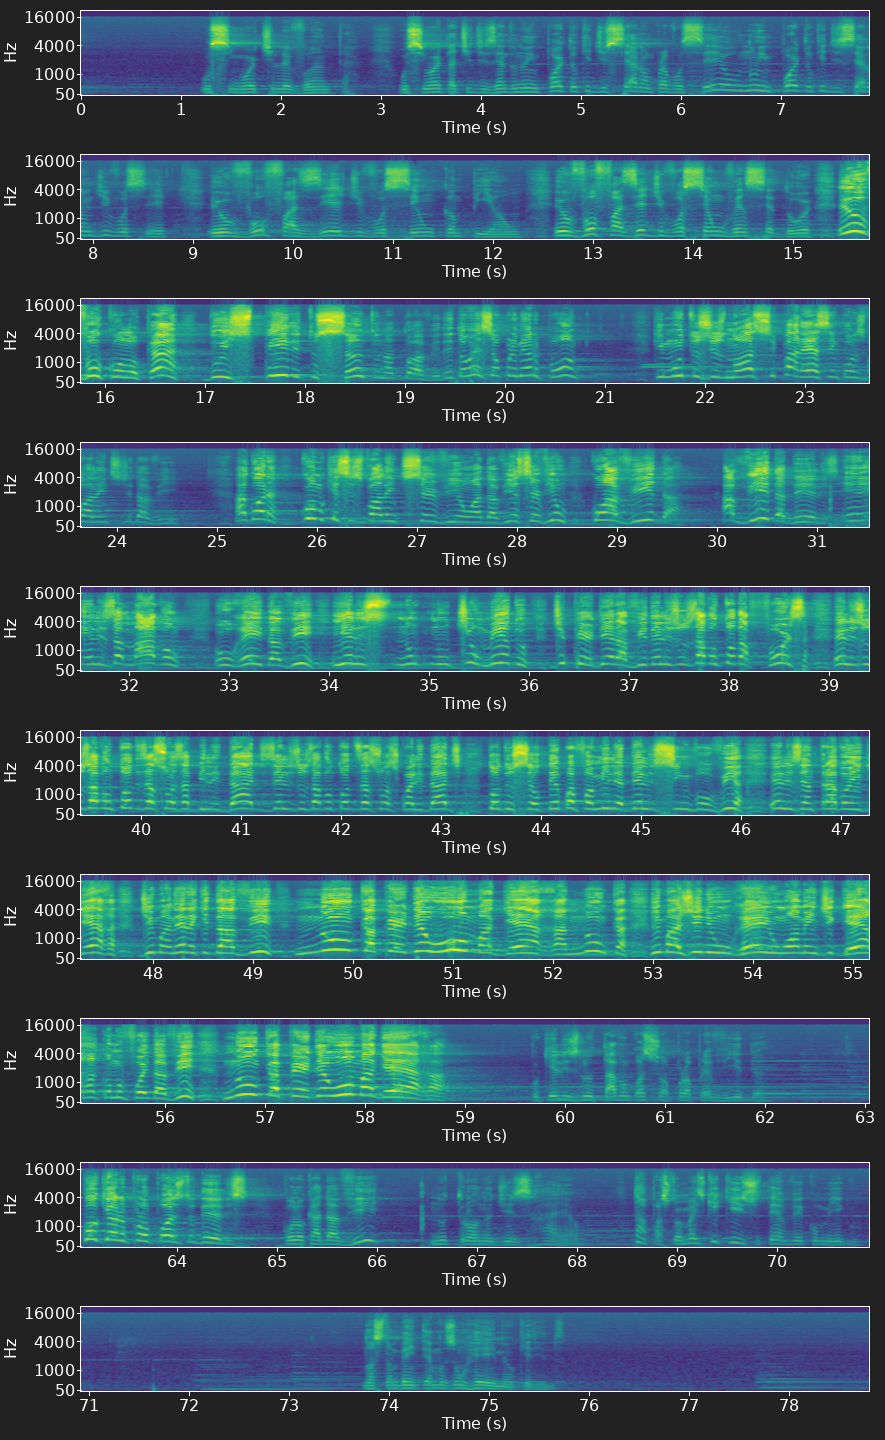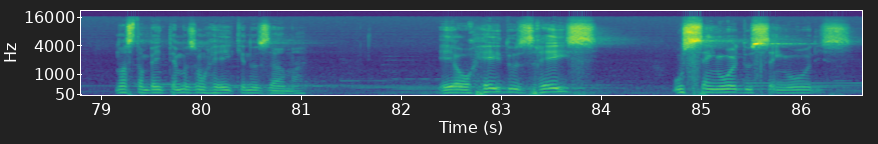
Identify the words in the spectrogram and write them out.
O Senhor te levanta o Senhor está te dizendo: não importa o que disseram para você, ou não importa o que disseram de você, eu vou fazer de você um campeão, eu vou fazer de você um vencedor, eu vou colocar do Espírito Santo na tua vida. Então, esse é o primeiro ponto, que muitos de nós se parecem com os valentes de Davi. Agora, como que esses valentes serviam a Davi? Eles serviam com a vida, a vida deles, eles amavam o rei Davi, e eles não, não tinham medo de perder a vida, eles usavam toda a força, eles usavam todas as suas habilidades, eles usavam todas as suas qualidades, todo o seu tempo, a família deles se envolvia, eles entravam em guerra, de maneira que Davi nunca perdeu uma guerra, nunca. Imagine um rei, um homem de guerra como foi Davi, nunca perdeu uma guerra, porque eles lutavam com a sua própria vida qual que era o propósito deles? Colocar Davi no trono de Israel. Tá, pastor, mas o que, que isso tem a ver comigo? Nós também temos um rei, meu querido. Nós também temos um rei que nos ama. É o rei dos reis, o senhor dos senhores.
